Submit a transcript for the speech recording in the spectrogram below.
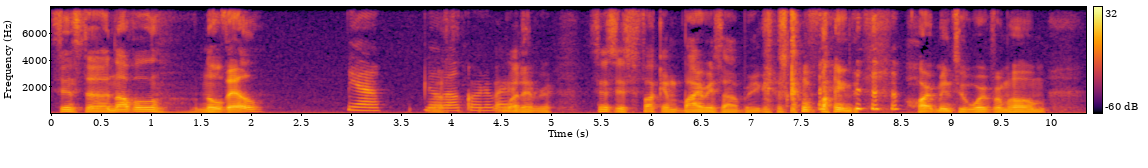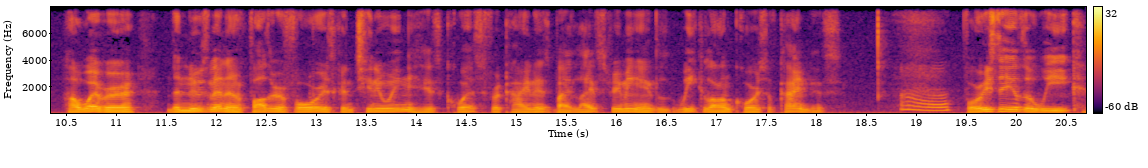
Since the novel Novell, Yeah. Novel coronavirus. whatever, since this fucking virus outbreak has confined Hartman to work from home, however, the newsman and father of four is continuing his quest for kindness by live streaming a week long course of kindness. Oh. For each day of the week,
